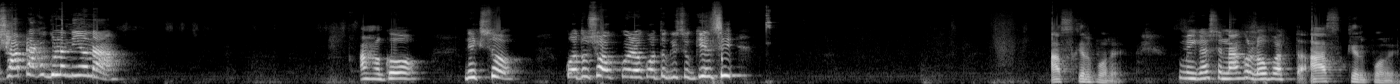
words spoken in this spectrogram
সব টাকাগুলো নিও না। আহা গো দেখছ? কত শখ করে কত কিছু কিনছি। আজকের পরে। তুমি কাজটা না করলেও পারতা। আজকের পরে।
